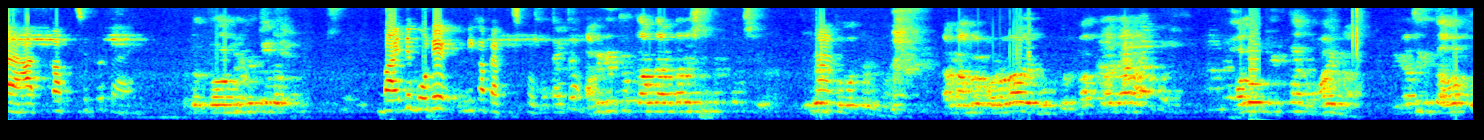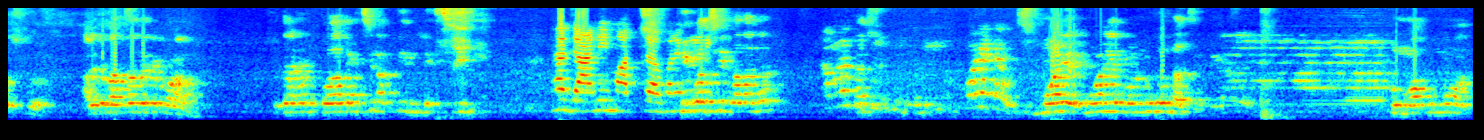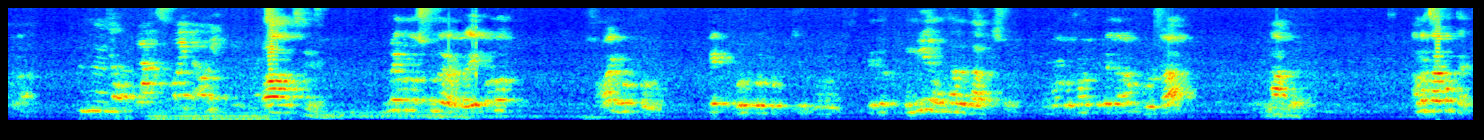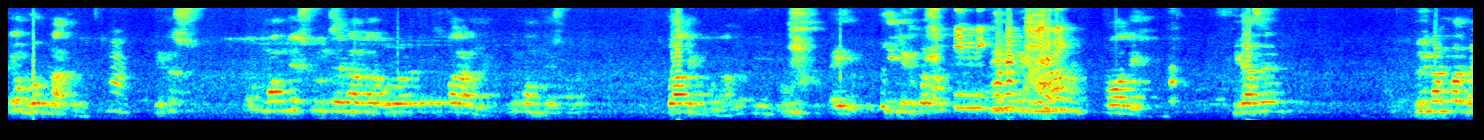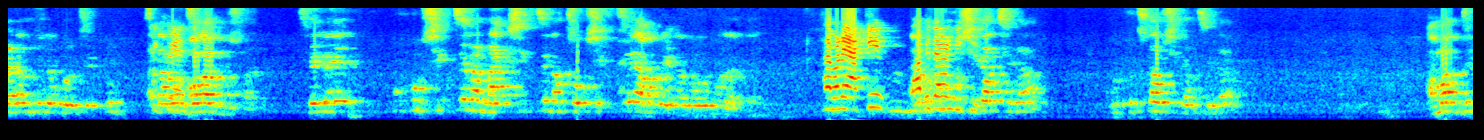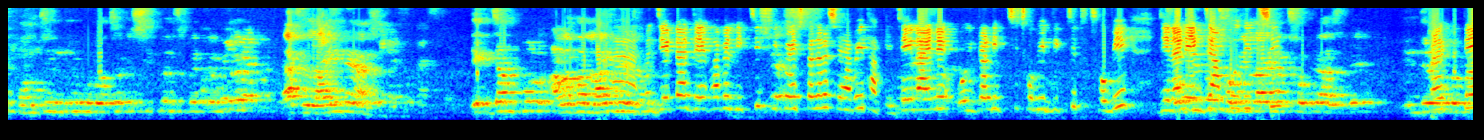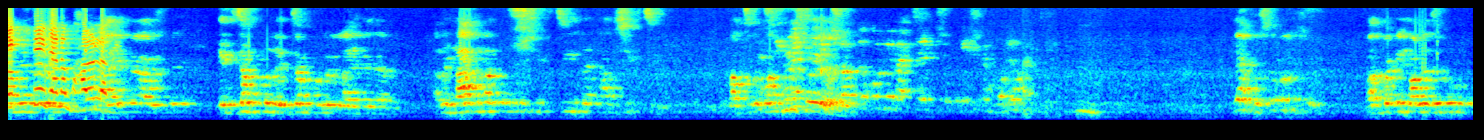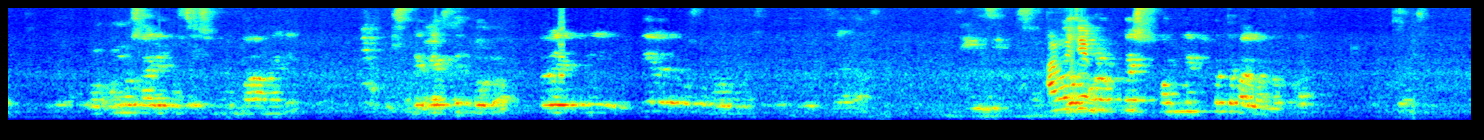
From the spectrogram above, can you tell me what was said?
আর হাত কাঁপছে তো তাই। বাড়িতে বোর্ডে লেখা প্র্যাকটিস করব তাই তো? আমি কিন্তু আন্ডার এস্টিমেট করছি না। হ্যাঁ। না কারণ আমরা বড়রাও এই ভুল করি। জানা ফলো ঠিকঠাক হয় না ঠিক আছে? কিন্তু আমার প্রশ্ন আমি তো বাচ্চাদেরকে পড়াবো। সুতরাং আমি পড়া লিখছি না তিন লিখছি। হ্যাঁ জানি মাত্রা মানে ঠিক বলছি কথা না আমরা প্রচুর ভুল করি পড়াটা উচিত। মনের গন্ডগোল আছে ঠিক আছে? মাত্রা। তো প্লাস পয়েন্ট অনেক আছে। তুমি এগুলো শুনে রাখো এগুলো সবাই ভুল করব। ঠিক ভুল করব ঠিক করব? কিন্তু তুমি ওখানে যাচ্ছ তোমার ওখান থেকে যেন ভুলটা না করো আমরা যাব কেউ ভুল না করে হ্যাঁ। কিন্তু মন দিয়ে শুনছে না তার ভুল হলে কিছু করার নেই। তুমি মন দিয়ে শোনো। তো লিখব না আমরা কি এই কি লিখব? তিন লিখব না তিন তা লিখব। তো লিখব। ঠিক আছে? দুই নম্বর ম্যাডাম যেটা বলছে একটু. বলার বিষয় ছেলে কুকুর শিখছে না নাক শিখছে না চোখ শিখছে আমাকে এটা বলে বোঝাতে হবে। হ্যাঁ মানে একই ভাবে আমি লিখি শিখাচ্ছি না ফুচকাও শিখাচ্ছি না। আমার যে পঞ্চ ইন্দ্রিয়গুলো আছে ওটা সিকোয়েন্স মেনটেন করে এক লাইনে আসে। এক্সাম্পল আলাদা লাইনে হ্যাঁ মানে যেটা যেভাবে লিখছি সিকোয়েন্সটা যেন সেভাবেই থাকে। যে লাইনে ওইটা লিখছি ছবি দিচ্ছি ছবি যে লাইনে এক্সাম্পল দিচ্ছি। ছবি আসবে। দেখতে যেন ভালো লাগে। এক্সাম্পল এক্সাম্পলের লাইনে যাবে। আমি নাক না করে শিখছি? না শিখছি বাচ্চাদের হয়ে যাবে। শব্দ করবে বাচ্চার চোখে সেটা বলেও না হুম। বুঝতে পারছ? বাদ বাকি নলেজ অন্য সাইডে কোর্সের শুরু করা হয়নি। ওকে নেক্সট দিন করব। তবে তুমি প্রশ্ন আর ওই যে টেস্ট কমপ্লিট করতে পারলাম না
